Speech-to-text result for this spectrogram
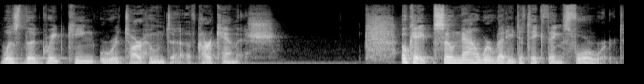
was the great king Uratarhunta of Carchemish. Okay, so now we're ready to take things forward.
